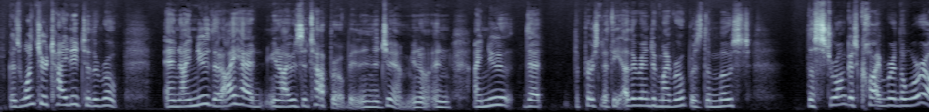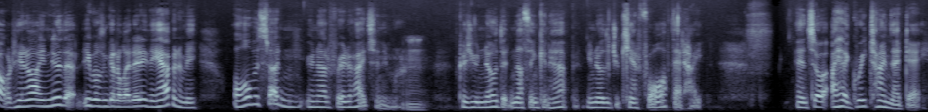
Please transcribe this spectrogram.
Because once you're tied into the rope and I knew that I had, you know, I was the top rope in the gym, you know, and I knew that the person at the other end of my rope was the most, the strongest climber in the world. You know, I knew that he wasn't going to let anything happen to me. All of a sudden, you're not afraid of heights anymore mm. because you know that nothing can happen. You know that you can't fall off that height. And so I had a great time that day.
